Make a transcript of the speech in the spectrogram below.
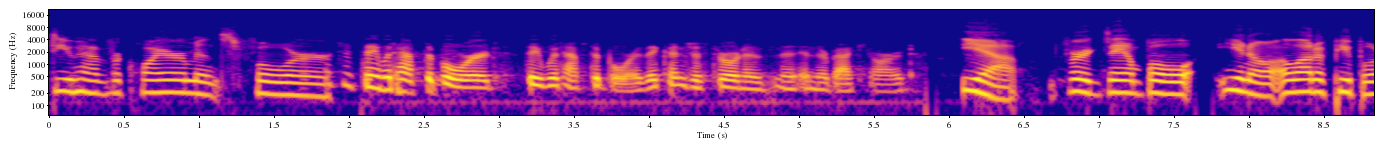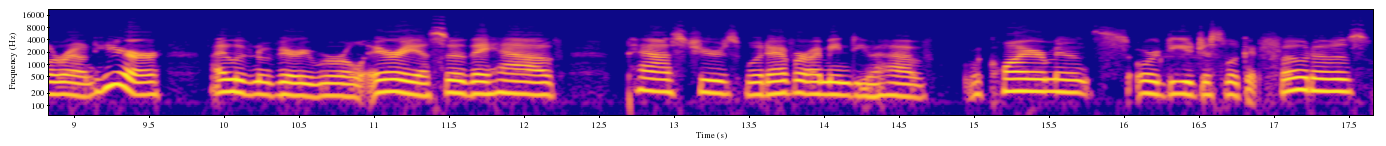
do you have requirements for? Just they would have to board. They would have to board. They couldn't just throw it in, in their backyard. Yeah. For example, you know, a lot of people around here, I live in a very rural area, so they have pastures, whatever. I mean, do you have requirements or do you just look at photos?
